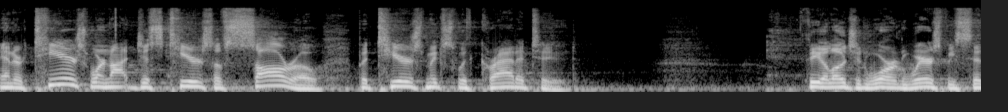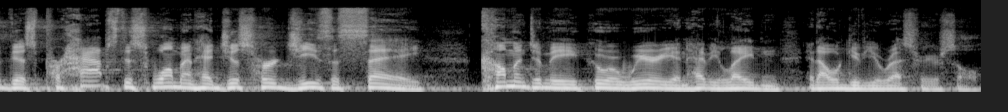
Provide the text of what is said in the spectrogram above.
And her tears were not just tears of sorrow, but tears mixed with gratitude. Theologian Warren Wiersbe said this Perhaps this woman had just heard Jesus say, Come unto me who are weary and heavy laden, and I will give you rest for your soul.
